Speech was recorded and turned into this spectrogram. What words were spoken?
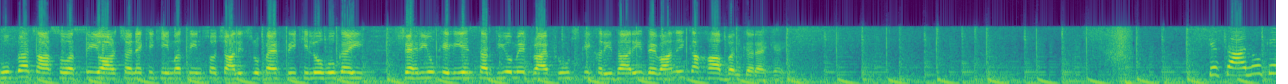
بھوپنا چار سو اسی اور چنے کی قیمت تین سو چالیس روپے فی کلو ہو گئی۔ شہریوں کے لیے سردیوں میں ڈرائی فروٹس کی خریداری دیوانے کا خواب بن کر رہ گئی۔ کسانوں کے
